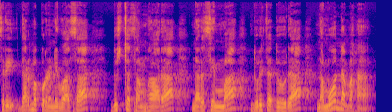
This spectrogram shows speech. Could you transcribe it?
శ్రీ ధర్మపుర నివాస దుష్ట సంహార నరసింహ దురిత దూర నమో నమః.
